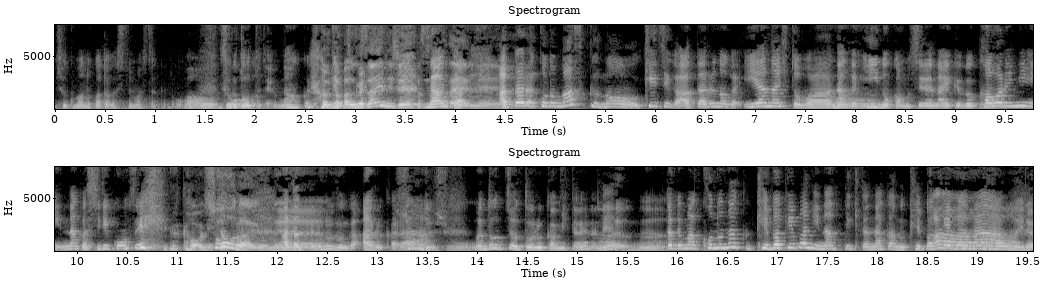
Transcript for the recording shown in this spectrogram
職場の方がしてましたけど、ああすぐ通ってたよ。なんかやっぱうざいんでしょやっぱそうだよね。当たる、このマスクの生地が当たるのが嫌な人は、なんかいいのかもしれないけど、代わりになんかシリコン製品が顔にちょそうっとだよね。当たってる部分があるから、そうでしょ。まあ、どっちを取るかみたいなね。だよねうんただまあ、このなんかケバケバになってきた中のケバケバが。イラ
